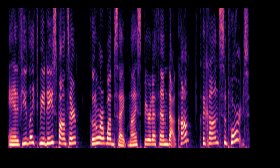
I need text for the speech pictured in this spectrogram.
And if you'd like to be a day sponsor, go to our website, myspiritfm.com, click on support.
